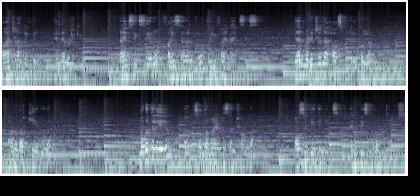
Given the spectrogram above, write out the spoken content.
മാറ്റണമെങ്കിൽ എന്നെ വിളിക്കൂ. Nine six zero five seven four three five nine six. ഞാൻ മെഡിട്രിന ഹോസ്പിറ്റൽ കൊല്ലം ആണ് വർക്ക് ചെയ്യുന്നത്. മുഖത്തിലേലും നമുക്ക് സ്വന്തമായിട്ട് സെന്ററുണ്ട് positive thinking centre N P school of thoughts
